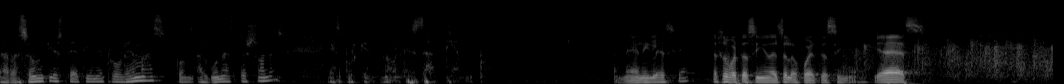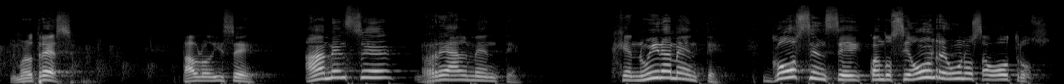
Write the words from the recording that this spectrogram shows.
la razón que usted tiene problemas con algunas personas es porque no les da tiempo. Amén, iglesia. Eso fuerte, Señor. Eso lo fuerte, Señor. Yes. Número tres. Pablo dice: ámense realmente, genuinamente. Gócense cuando se honren unos a otros.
